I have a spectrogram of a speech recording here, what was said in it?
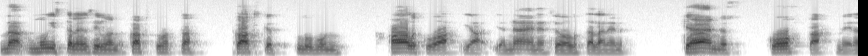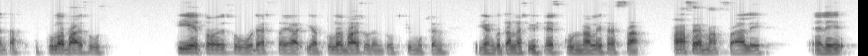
mä muistelen silloin 2020-luvun alkua ja, ja näen, että se on ollut tällainen käännöskohta meidän tässä tulevaisuustietoisuudessa ja, ja tulevaisuuden tutkimuksen ikään kuin tällaisessa yhteiskunnallisessa asemassa. Eli, eli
